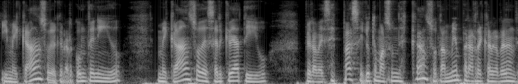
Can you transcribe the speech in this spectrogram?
y me canso de crear contenido, me canso de ser creativo, pero a veces pasa, hay que tomarse un descanso también para recargar,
